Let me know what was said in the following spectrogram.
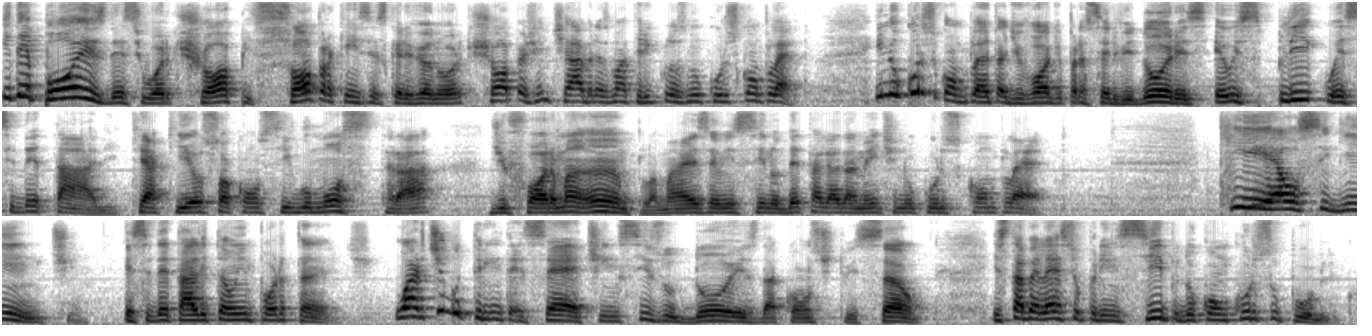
E depois desse workshop, só para quem se inscreveu no workshop, a gente abre as matrículas no curso completo. E no curso completo Advogue para Servidores, eu explico esse detalhe, que aqui eu só consigo mostrar de forma ampla, mas eu ensino detalhadamente no curso completo. Que é o seguinte, esse detalhe tão importante. O artigo 37, inciso 2 da Constituição, estabelece o princípio do concurso público,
